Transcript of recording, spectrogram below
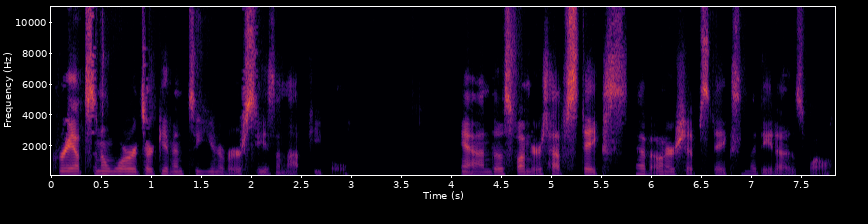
grants and awards are given to universities and not people. And those funders have stakes, have ownership stakes in the data as well.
